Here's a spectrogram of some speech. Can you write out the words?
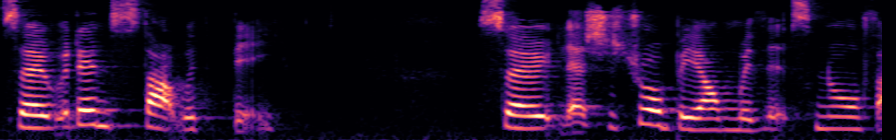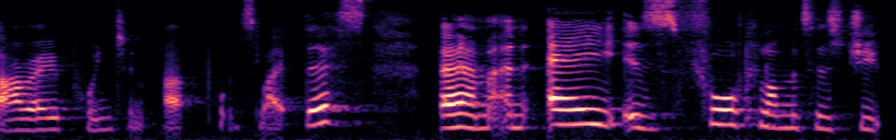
So we're going to start with B. So let's just draw B on with its north arrow pointing upwards like this. Um, and A is 4 kilometres due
